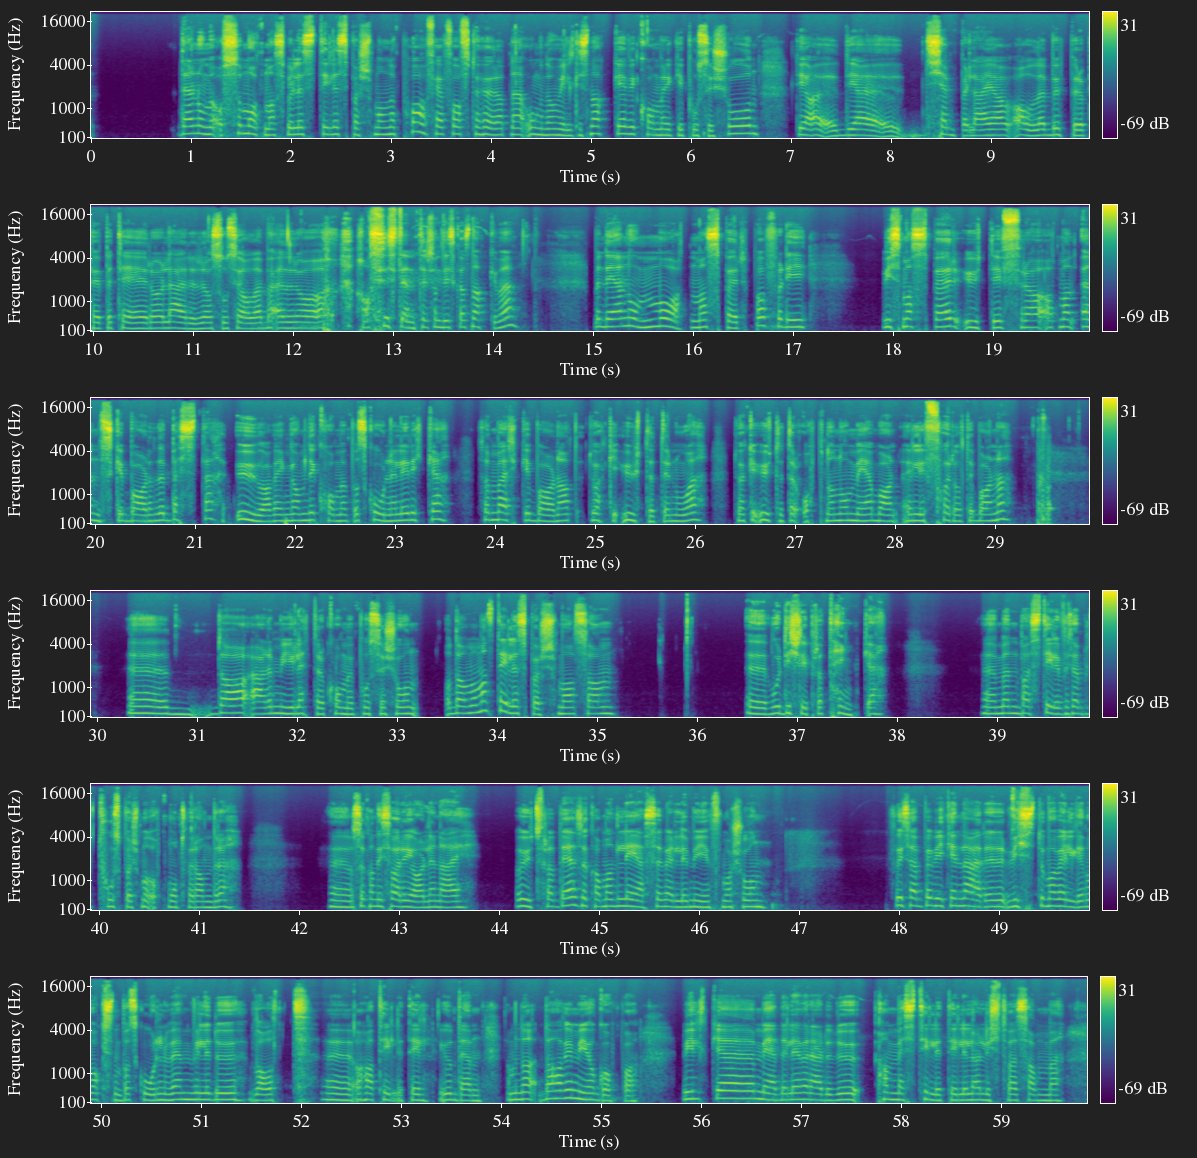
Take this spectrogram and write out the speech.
det er noe med også måten man stiller spørsmålene på, for jeg får ofte høre at nei, ungdom vil ikke snakke, vi kommer ikke i posisjon, de er, de er kjempelei av alle bupper og PPT-er og lærere og sosialarbeidere og assistenter som de skal snakke med. Men det er noe med måten man spør på, fordi hvis man spør ut ifra at man ønsker barnet det beste, uavhengig om de kommer på skolen eller ikke, så merker barna at du er ikke ute etter noe. Du er ikke ute etter å oppnå noe med barn, eller i forhold til barnet. Eh, da er det mye lettere å komme i posisjon. Og da må man stille spørsmål som eh, hvor de slipper å tenke, eh, men bare stille f.eks. to spørsmål opp mot hverandre. Og så kan de svare ja eller nei. Og ut fra det så kan man lese veldig mye informasjon. For eksempel hvilken lærer, hvis du må velge en voksen på skolen, hvem ville du valgt å ha tillit til? Jo, den. Ja, men da, da, har vi mye å gå på. Hvilke medelever er det du har mest tillit til eller har lyst til å være sammen med?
